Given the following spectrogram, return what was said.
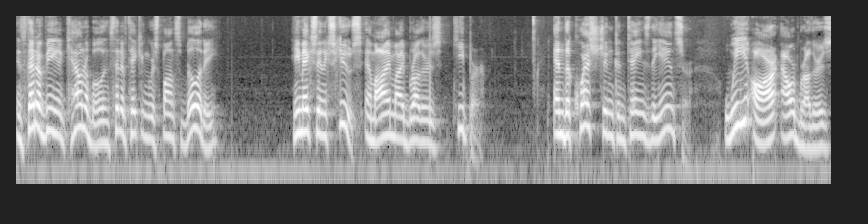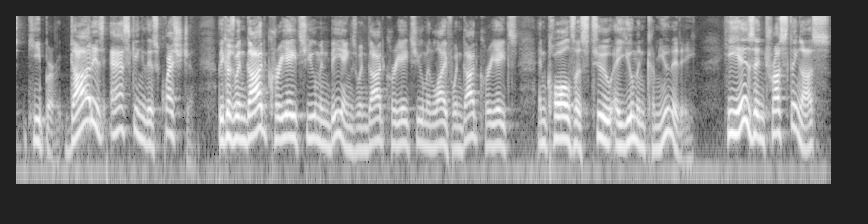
Instead of being accountable, instead of taking responsibility, he makes an excuse Am I my brother's keeper? And the question contains the answer we are our brother's keeper. God is asking this question because when God creates human beings, when God creates human life, when God creates and calls us to a human community, He is entrusting us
